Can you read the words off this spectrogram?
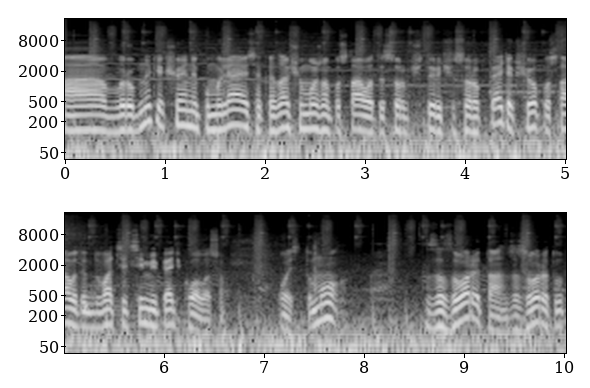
А виробник, якщо я не помиляюся, казав, що можна поставити 44 чи 45, якщо поставити 27,5 колесо. Ось тому зазори, та, зазори тут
